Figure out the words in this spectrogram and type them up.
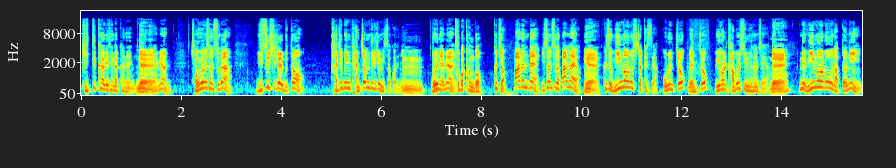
기특하게 생각하는 네. 점이 뭐냐면 정우영 선수가 유스 시절부터 가지고 있는 단점들이 좀 있었거든요. 음. 뭐였냐면 투박한 거. 그렇죠. 빠른데 이 선수가 빨라요. 예. 그래서 윙어로 시작했어요. 오른쪽, 왼쪽 윙어를 다 볼 수 있는 선수예요. 네. 근데 윙어로 놨더니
